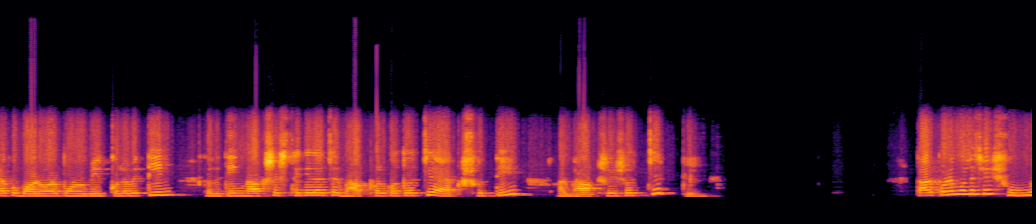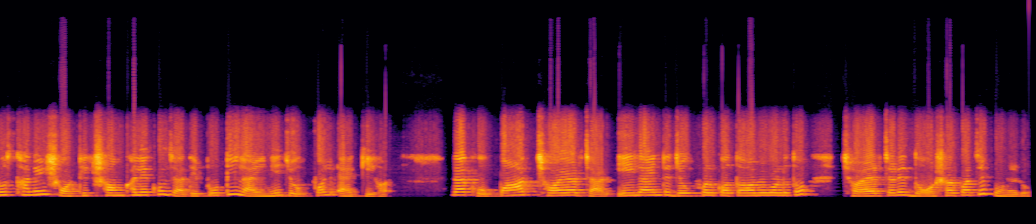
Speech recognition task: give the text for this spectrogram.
দেখো বারো আর পনেরো বিয়োগ করলে হবে তিন। তাহলে তিন ভাগশেষ থেকে যাচ্ছে, আর ভাগফল কত হচ্ছে? একশো তিন। আর ভাগশেষ হচ্ছে তিন। তারপরে বলেছে শূন্য স্থানে সঠিক সংখ্যা লেখো যাতে প্রতি লাইনে যোগফল একই হয়। দেখো পাঁচ, ছয় আর চার, এই লাইনটা যোগফল কত হবে বলতো? ছয় আর চারে দশ আর পাঁচে পনেরো।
